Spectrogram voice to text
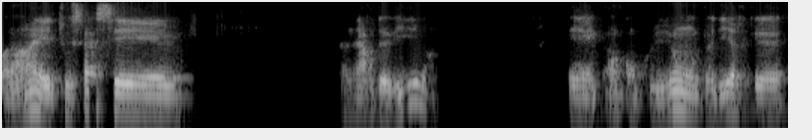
Voilà, et tout ça, c'est un art de vivre. Et en conclusion, on peut dire que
